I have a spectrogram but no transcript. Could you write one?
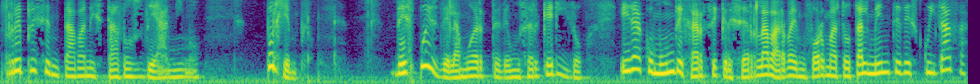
representaban estados de ánimo. Por ejemplo, después de la muerte de un ser querido, era común dejarse crecer la barba en forma totalmente descuidada.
